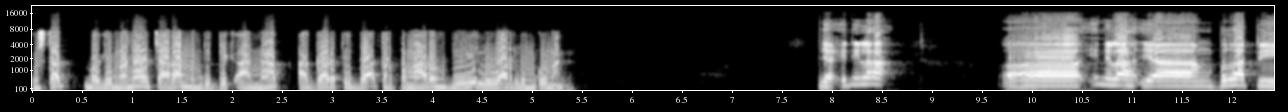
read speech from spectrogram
Ustadz, bagaimana cara mendidik anak agar tidak terpengaruh di luar lingkungan? Ya inilah uh, inilah yang berat di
